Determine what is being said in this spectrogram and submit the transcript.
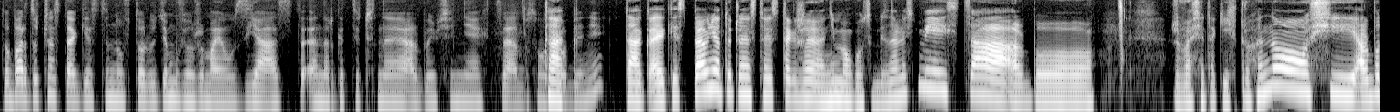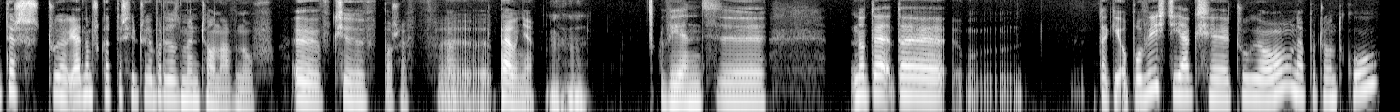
to bardzo często jak jest nów, to ludzie mówią, że mają zjazd energetyczny, albo im się nie chce, albo są Tak. osłabieni. Tak, a jak jest pełnia, to często jest tak, że nie mogą sobie znaleźć miejsca, albo że właśnie takich trochę nosi, albo też czują, ja na przykład też się czuję bardzo zmęczona wnów, y, w, księ- w, Boże, w y, pełnię. Mhm. Więc y, no te, te mm, takie opowieści, jak się czują na początku,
